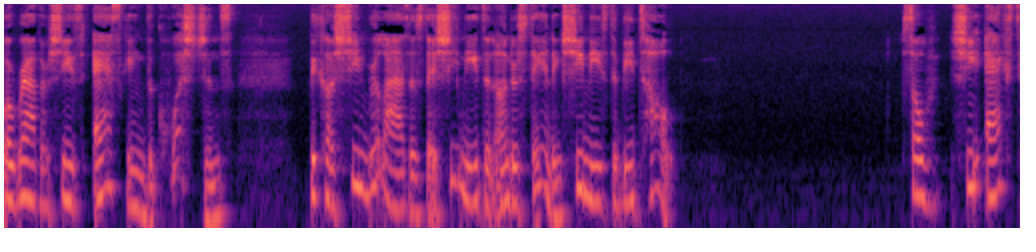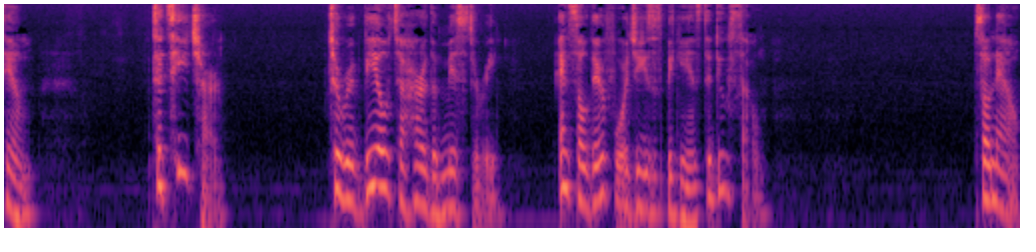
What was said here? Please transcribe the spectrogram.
but rather she's asking the questions because she realizes that she needs an understanding. She needs to be taught. So she asked him to teach her, to reveal to her the mystery. And so, therefore, Jesus begins to do so. So, now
